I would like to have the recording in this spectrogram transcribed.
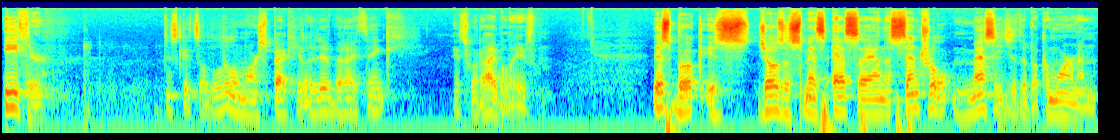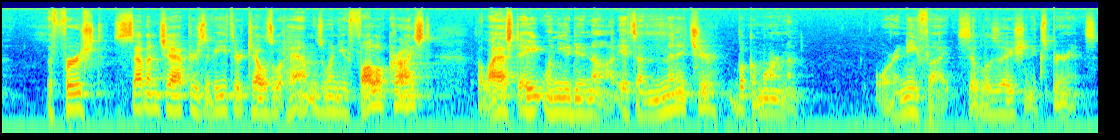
Ether. This gets a little more speculative, but I think it's what I believe. This book is Joseph Smith's essay on the central message of the Book of Mormon. The first seven chapters of Ether tells what happens when you follow Christ, the last eight when you do not. It's a miniature Book of Mormon or a Nephite civilization experience.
